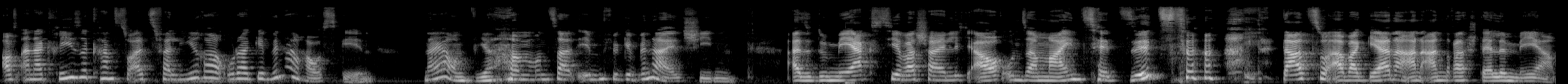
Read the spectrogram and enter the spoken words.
aus einer Krise kannst du als Verlierer oder Gewinner rausgehen. Naja, und wir haben uns halt eben für Gewinner entschieden. Also du merkst hier wahrscheinlich auch, unser Mindset sitzt. Dazu aber gerne an anderer Stelle mehr.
